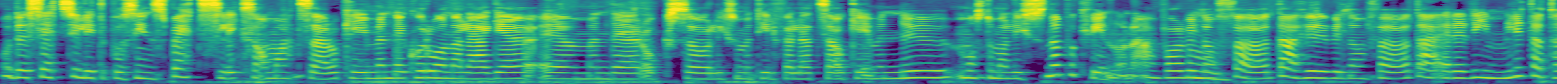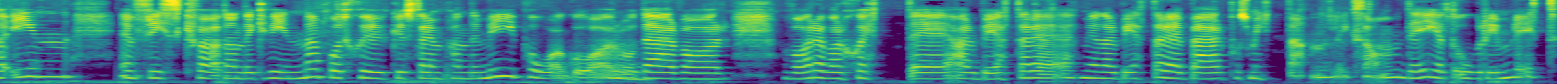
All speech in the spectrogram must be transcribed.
Och det sätts ju lite på sin spets liksom att så här, okay, men det är coronaläge eh, men det är också liksom ett tillfälle att säga okej okay, men nu måste man lyssna på kvinnorna. Var vill mm. de föda? Hur vill de föda? Är det rimligt att ta in en frisk födande kvinna på ett sjukhus där en pandemi pågår mm. och där var, var det var sjätte arbetare, medarbetare bär på smittan. Liksom. Det är helt orimligt.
